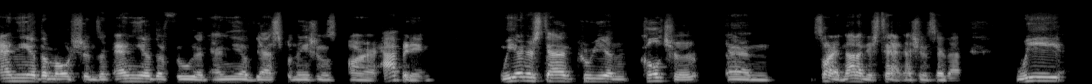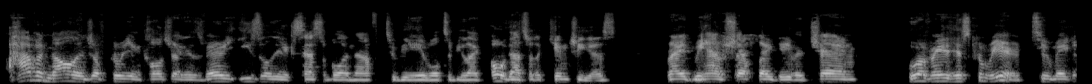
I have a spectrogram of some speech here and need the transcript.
any of the motions and any of the food and any of the explanations are happening. We understand Korean culture and sorry, not understand, I shouldn't say that. We have a knowledge of Korean culture and is very easily accessible enough to be able to be like, oh, that's what a kimchi is, right? We have chefs like David Chang who have made his career to make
